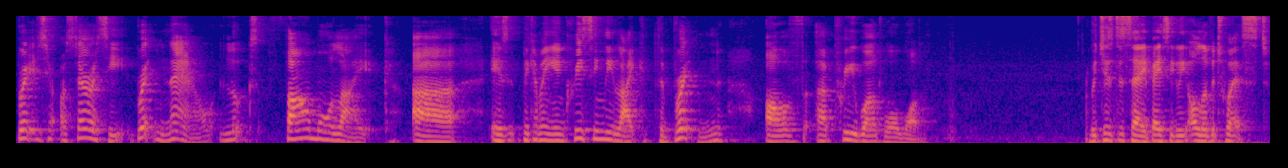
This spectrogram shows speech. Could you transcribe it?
british austerity britain now looks far more like uh is becoming increasingly like the britain of uh, pre-world war one. Which is to say basically oliver twist.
